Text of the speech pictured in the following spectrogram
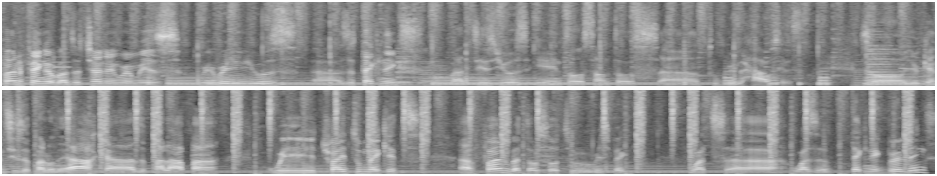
Fun thing about the changing room is we really use uh, the techniques that is used in Todos Santos uh, to build houses. So you can see the palo de arca, the palapa. We try to make it uh, fun but also to respect what uh, was the technique buildings.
